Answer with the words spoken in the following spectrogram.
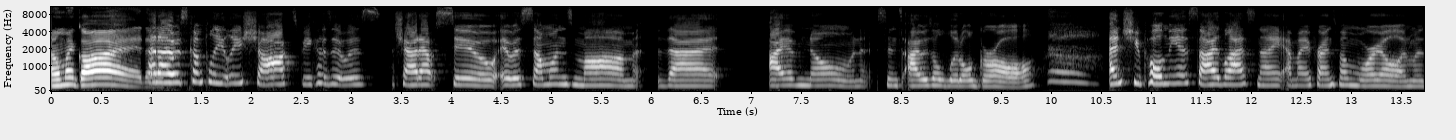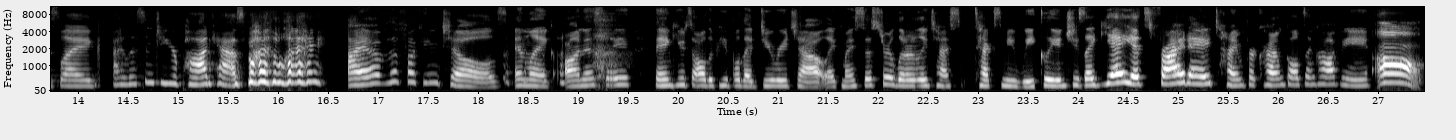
oh my God. And I was completely shocked because it was shout out Sue. It was someone's mom that I have known since I was a little girl. And she pulled me aside last night at my friend's memorial and was like, I listened to your podcast, by the way. I have the fucking chills. And like honestly, thank you to all the people that do reach out. Like my sister literally text texts me weekly and she's like, Yay, it's Friday, time for crime cults and coffee. Oh,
